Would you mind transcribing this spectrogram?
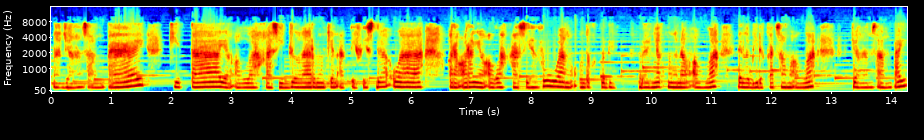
Nah jangan sampai kita yang Allah kasih gelar mungkin aktivis dakwah orang-orang yang Allah kasih ruang untuk lebih banyak mengenal Allah dan lebih dekat sama Allah, jangan sampai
